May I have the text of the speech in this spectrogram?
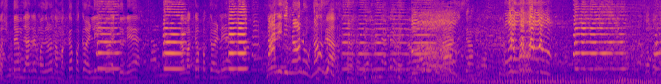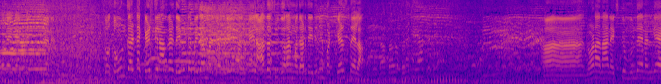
first time ಜಾತ್ರೆಗೆ ಬಂದಿರೋ ನಮ್ಮ ಅಕ್ಕಪಕ್ಕ ಹಳ್ಳಿ ಇದು ಆ್ಯಕ್ಚುಲಿ ನಮ್ಮ ಅಕ್ಕಪಕ್ಕ ಹಳ್ಳಿ ನಾನು ನಾನು ಶಿಷ್ಯ ನಮ್ಮ ರಾಹುಲ್ ಶಿಷ್ಯ ಸೊ ಬರ್ಬೋದಾಗಿದೆ ನೋಡಿ ಇದೇನೆ. ಸೊ ಸೌಂಡ್ ಕರೆಕ್ಟಾಗಿ ಕೇಳ್ತಿಲ್ಲ ಅಂದ್ರೆ ದಯವಿಟ್ಟು ಬೇಜಾರು ಮಾಡ್ಕೊಬೇಡಿ ನನ್ನ ಕೈಲಿ ಆದಷ್ಟು ಜೋರಾಗಿ ಮಾತಾಡ್ತಾ ಇದ್ದೀನಿ, ಬಟ್ ಕೇಳಿಸ್ತಾ ಇಲ್ಲ. ನೋಡೋಣ ನೆಕ್ಸ್ಟ್ ಮುಂದೆ ನನಗೆ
